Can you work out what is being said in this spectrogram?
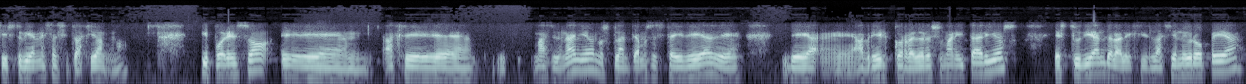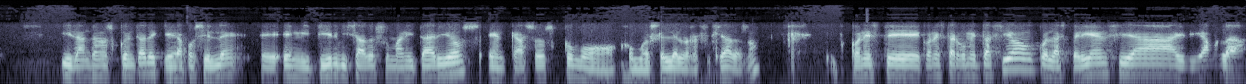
si estuviera en esa situación, ¿no? Y por eso eh, hace más de un año nos planteamos esta idea de, eh, abrir corredores humanitarios estudiando la legislación europea y dándonos cuenta de que era posible eh, emitir visados humanitarios en casos como, como es el de los refugiados, ¿no? Con este con esta argumentación, con la experiencia y digamos la,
